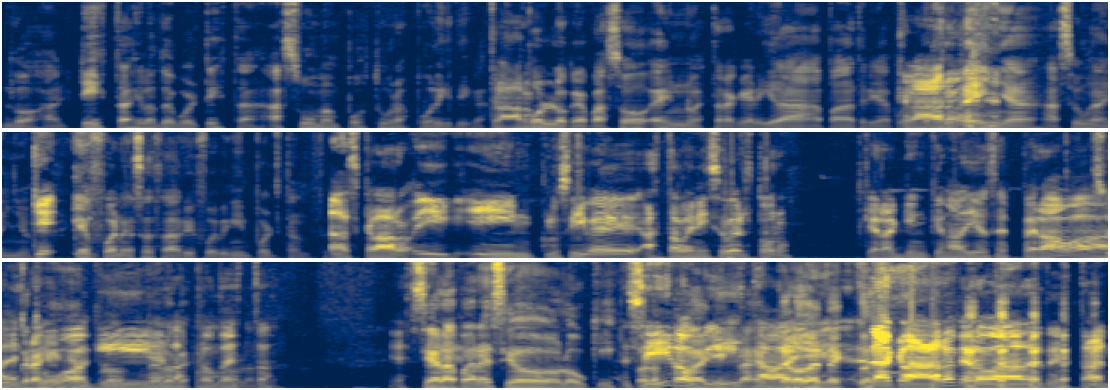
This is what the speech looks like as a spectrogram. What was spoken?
los artistas y los deportistas asuman posturas políticas. Claro. Por lo que pasó en nuestra querida patria puertorriqueña hace un año, que, fue necesario y fue bien importante. Ah, claro, y, inclusive hasta Benicio del Toro, que era alguien que nadie se esperaba, es un gran ejemplo aquí de en las protestas. Este... Si él apareció low key, pero sí, allí. la gente lo detectó. claro que lo van a detectar.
